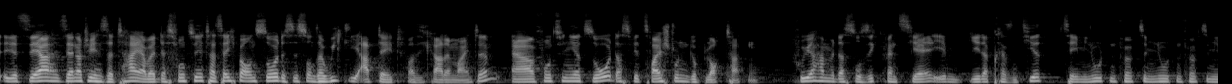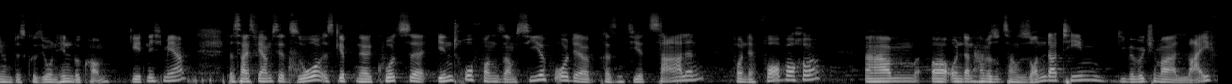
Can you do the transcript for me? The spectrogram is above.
jetzt sehr, sehr natürlich ins Detail, aber das funktioniert tatsächlich bei uns so, das ist unser Weekly Update, was ich gerade meinte. Äh, funktioniert so, dass wir zwei Stunden geblockt hatten. Früher haben wir das so sequenziell eben jeder präsentiert, 10 Minuten, 15 Minuten, 15 Minuten Diskussion hinbekommen. Geht nicht mehr. Das heißt, wir haben es jetzt so, es gibt eine kurze Intro von unserem CFO, der präsentiert Zahlen von der Vorwoche. Ähm, äh, und dann haben wir sozusagen Sonderthemen, die wir wirklich mal live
